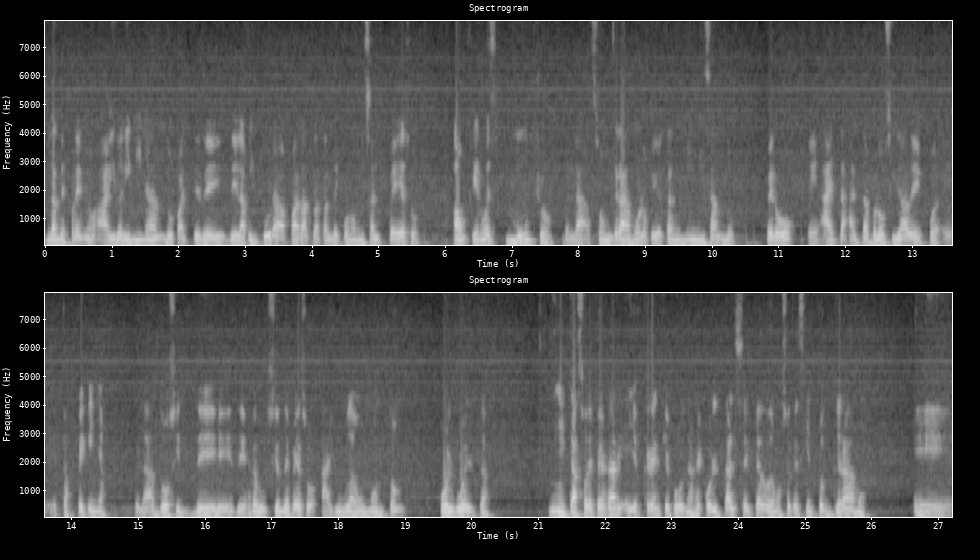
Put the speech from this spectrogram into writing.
grandes premios ha ido eliminando parte de, la pintura para tratar de economizar peso. Aunque no es mucho, ¿verdad? Son gramos lo que ellos están minimizando. Pero eh, a estas altas velocidades, pues, eh, estas pequeñas dosis de, de reducción de peso ayudan un montón por vuelta en el caso de Ferrari, ellos creen que podrían recortar cerca de unos 700 gramos eh,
